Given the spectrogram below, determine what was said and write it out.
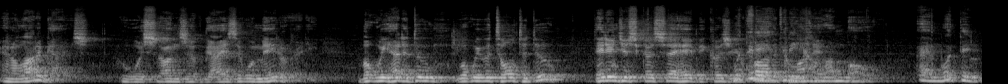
and a lot of guys who were sons of guys that were made already. But we had to do what we were told to do. They didn't just go say, hey, because you're What your did father, Anthony come on in. Colombo and what did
